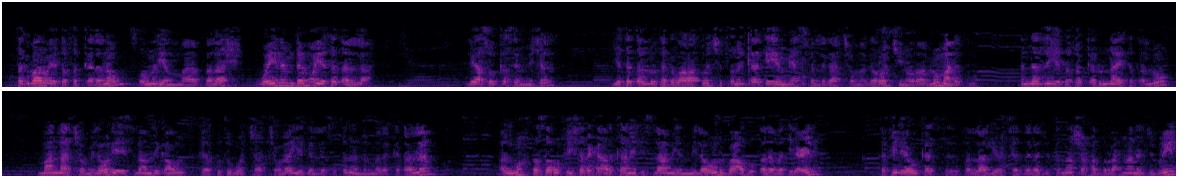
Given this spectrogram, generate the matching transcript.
ተግባሩ የተፈቀደ ነው፣ ጾምን የማያበላሽ ወይንም ደግሞ የተጠላ ሊያስወቅስ የሚችል የተጠሉ ተግባራቶች ጥንቃቄ የሚያስፈልጋቸው ነገሮች ይኖራሉ ማለት ነው። እነዚህ የተፈቀዱና የተጠሉ ማናቸው የሚለውን የኢስላም ሊቃውንት ከኩቱቦቻቸው ላይ የገለጹትን እንመለከታለን። المختصر في شرح أركان الإسلام የሚለውን بعض طلبة العلم ከፊል የእውቀት ፈላጊዎች ያዘጋጁትና ሸህ አብዱራህማን አልጅብሪን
